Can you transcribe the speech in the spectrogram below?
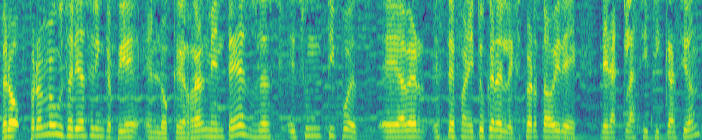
Pero, pero me gustaría hacer hincapié en lo que realmente es. O sea, es, es un tipo de... eh, a ver, Stephanie, tú que eres la experta hoy de, de la clasificación.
